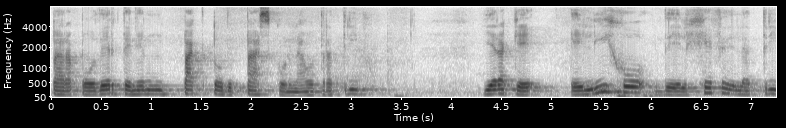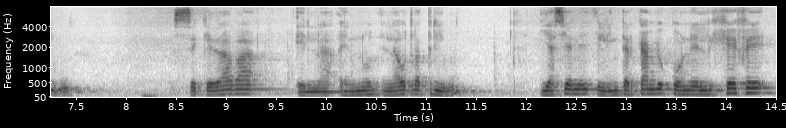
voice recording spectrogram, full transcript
para poder tener un pacto de paz con la otra tribu. Y era que el hijo del jefe de la tribu se quedaba en la, otra tribu y hacían el, intercambio con el jefe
